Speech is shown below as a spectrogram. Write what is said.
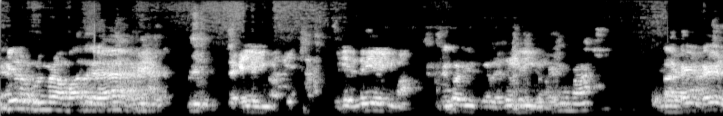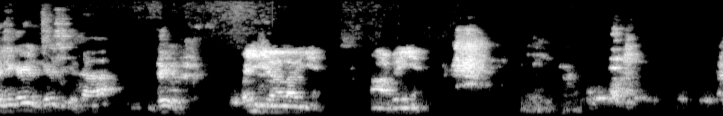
கீழே குடிமா நான் பாத்துக்கிறேன் எங்க வலிக்குது எங்க வலிக்குது? ஆ, கை கை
